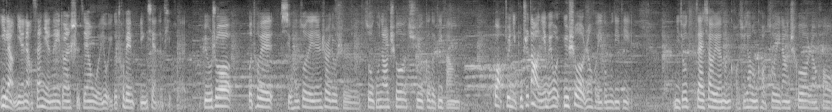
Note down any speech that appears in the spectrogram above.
一两年、两三年的一段时间，我有一个特别明显的体会。比如说，我特别喜欢做的一件事就是坐公交车去各个地方逛，就你不知道，你也没有预设任何一个目的地，你就在校园门口、学校门口坐一辆车，然后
